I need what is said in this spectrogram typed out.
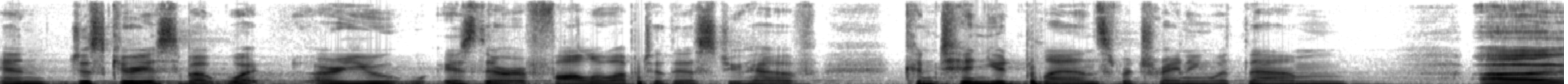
And just curious about what, are you, is there a follow-up to this? Do you have continued plans for training with them? Uh,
